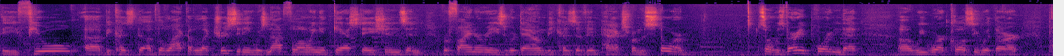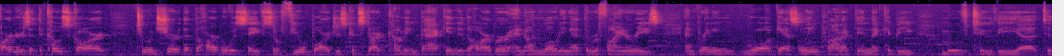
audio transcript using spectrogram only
the fuel, uh, because the, of the lack of electricity, was not flowing at gas stations and refineries were down because of impacts from the storm. So it was very important that uh, we work closely with our partners at the Coast Guard to ensure that the harbor was safe so fuel barges could start coming back into the harbor and unloading at the refineries and bringing raw gasoline product in that could be moved to the, uh, to,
